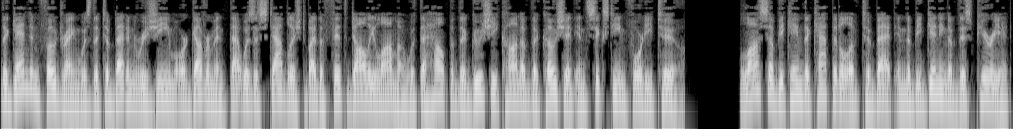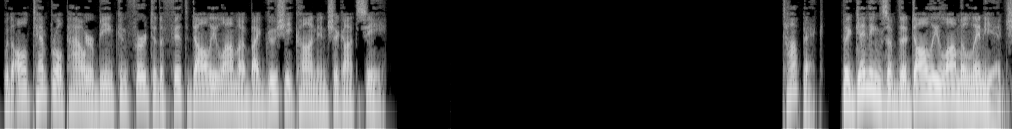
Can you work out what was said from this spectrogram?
The Ganden Phodrang was the Tibetan regime or government that was established by the fifth Dalai Lama with the help of the Gushi Khan of the Koshit in 1642. Lhasa became the capital of Tibet in the beginning of this period, with all temporal power being conferred to the fifth Dalai Lama by Gushi Khan in Shigatse. Beginnings of the Dalai Lama lineage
